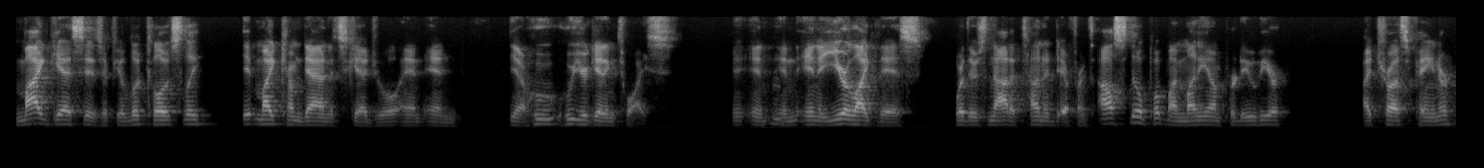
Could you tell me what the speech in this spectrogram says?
my guess is if you look closely, it might come down to schedule and and you know who who you're getting twice in Mm-hmm. in in a year like this where there's not a ton of difference. I'll still put my money on Purdue here. I trust Painter.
